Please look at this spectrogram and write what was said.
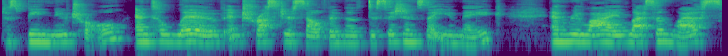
just be neutral and to live and trust yourself in those decisions that you make and rely less and less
